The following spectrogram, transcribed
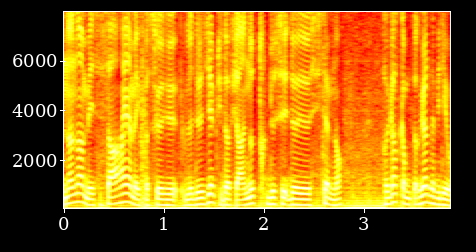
non, non, mais ça sert à rien, mec, parce que le deuxième, tu dois faire un autre truc de, de système, non Regarde, comme, regarde la vidéo.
